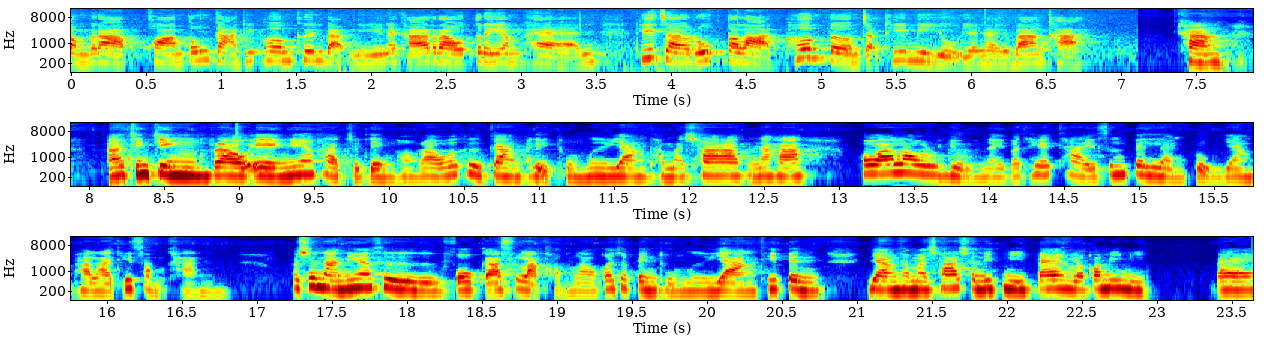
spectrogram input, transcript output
สำหรับความต้องการที่เพิ่มขึ้นแบบนี้นะคะ เราเตรียมแผนที่จะรุกตลาดเพิ่มเติมจากที่มีอยู่ยังไงบ้างคะค่ะอ่าจริงๆเราเองเนี่ยค่ะจุดเด่นของเราก็คือการผลิตถุงมือยางธรรมชาตินะคะเพ ราะว่าเราอยู่ในประเทศไทยซึ่งเป็นแหล่งปลูกยางพาราที่สำคัญ เพราะฉะนั้นเนี่ยคือโฟกัสหลักของเราก็จะเป็นถุงมือยางที่เป็นยางธรรมชาติชนิดมีแป้งแล้วก็ไม่มีแป้ง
